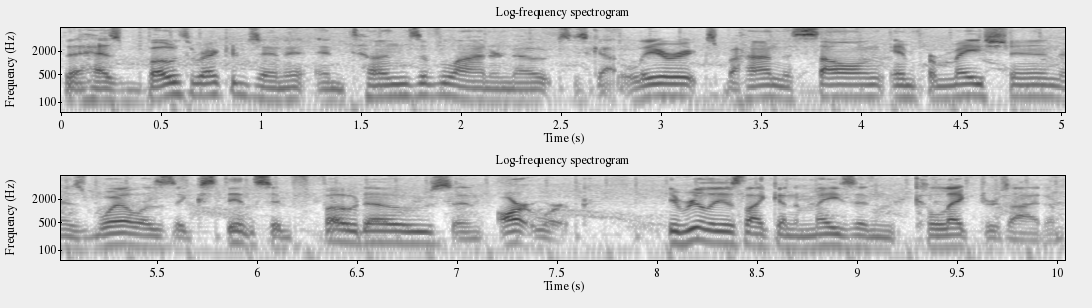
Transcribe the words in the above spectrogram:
that has both records in it and tons of liner notes. It's got lyrics, behind the song information, as well as extensive photos and artwork. It really is like an amazing collector's item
